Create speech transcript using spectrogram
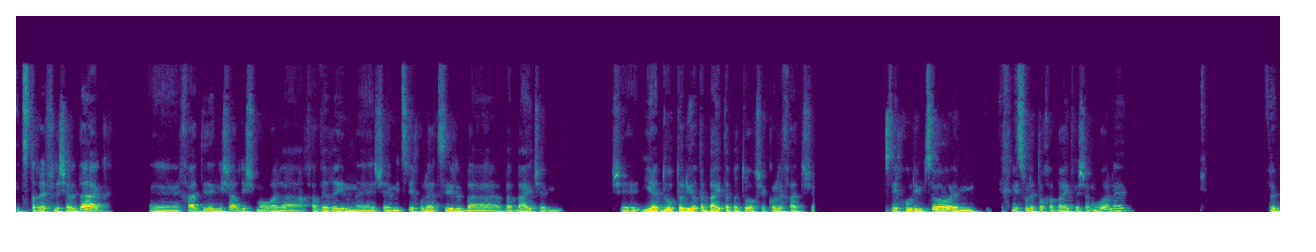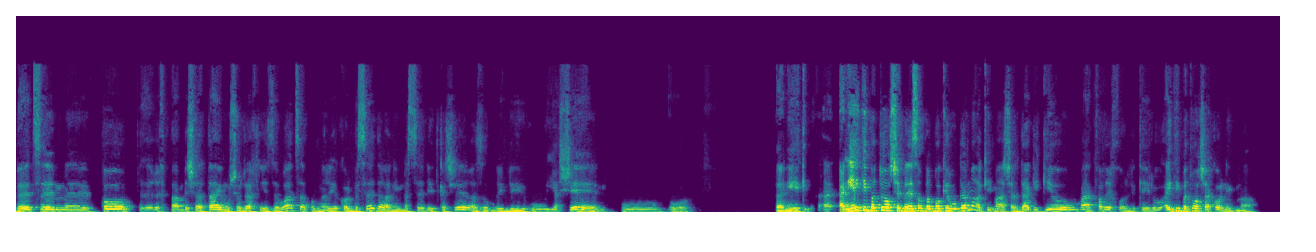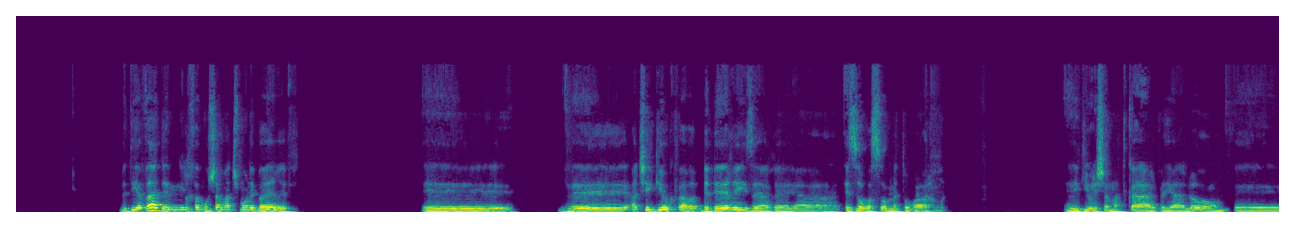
הצטרף לשלדג, אחד נשאר לשמור על החברים אה, שהם הצליחו להציל בבית שהם, שיעדו אותו להיות הבית הבטוח, שכל אחד שהצליחו למצוא הם הכניסו לתוך הבית ושמרו עליהם. ובעצם אה, פה בערך פעם בשעתיים הוא שולח לי איזה וואטסאפ, אומר לי הכל בסדר, אני מנסה להתקשר, אז אומרים לי הוא ישן, הוא, הוא ואני אני הייתי בטוח שבעשר בבוקר הוא גמר, כי מה, שלדג הגיעו, מה כבר יכול, כאילו, הייתי בטוח שהכל נגמר. בדיעבד הם נלחמו שם עד שמונה בערב, אה, ועד שהגיעו כבר, בבארי זה הרי היה אזור אסון מטורף. הגיעו לשם מטכ"ל ויהלום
